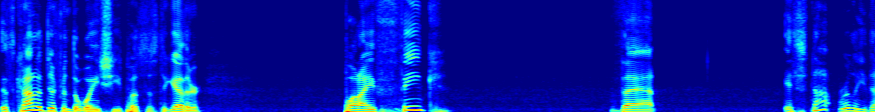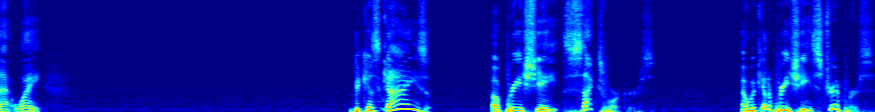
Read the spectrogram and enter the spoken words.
it's kind of different the way she puts this together, but I think that it's not really that way. Because guys appreciate sex workers and we can appreciate strippers.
